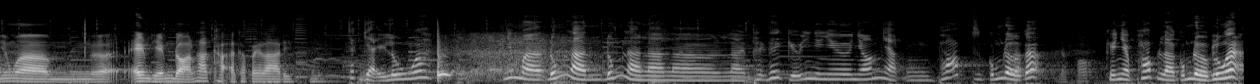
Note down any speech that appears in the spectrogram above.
nhưng mà ờ, em thì em đoán hát ca- a cappella đi. chắc vậy luôn quá nhưng mà đúng là đúng là là là là thấy, thấy kiểu như, như nhóm nhạc pop cũng được á. Kiểu nhạc pop là cũng được luôn á.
